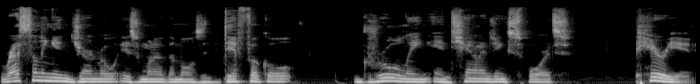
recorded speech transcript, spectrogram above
Wrestling in general is one of the most difficult, grueling, and challenging sports, period.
